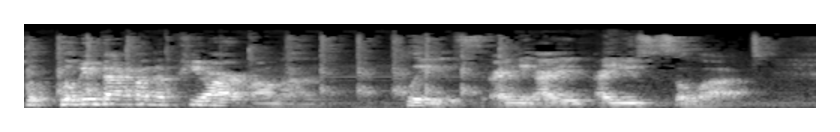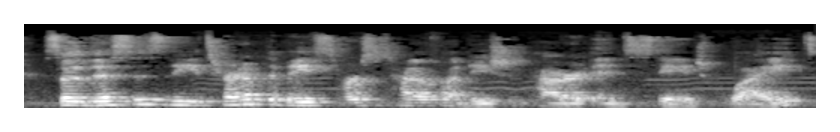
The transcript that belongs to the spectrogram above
Put, put, me back on the PR, mama. Please, I, I, I use this a lot. So this is the Turn Up the Base Versatile Foundation Powder in Stage White.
